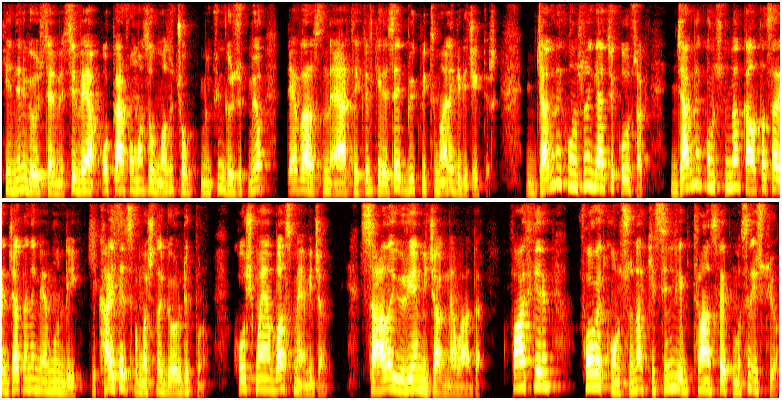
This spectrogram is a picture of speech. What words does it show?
kendini göstermesi veya o performansı bulması çok mümkün gözükmüyor. Devre arasında eğer teklif gelirse büyük bir ihtimalle gelecektir. Cagne konusuna gelecek olursak. Cagne konusunda Galatasaray Cagne'den memnun değil. Ki Kayserispor maçında gördük bunu. Koşmayan basmayan bir Cagne. Sağda yürüyen bir Cagne vardı. Fatih Terim forvet konusunda kesinlikle bir transfer yapılmasını istiyor.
